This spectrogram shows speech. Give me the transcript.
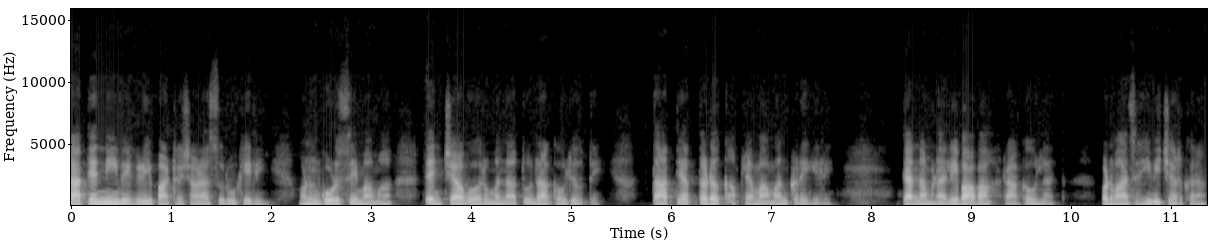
तात्यांनी वेगळी पाठशाळा सुरू केली म्हणून गोडसे मामा त्यांच्यावर मनातून रागवले होते. तात्या तडक आपल्या मामांकडे गेले. त्यांना म्हणाले बाबा रागवलात. पण माझाही विचार करा.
